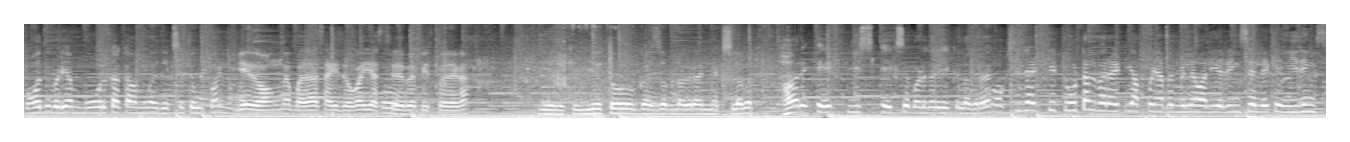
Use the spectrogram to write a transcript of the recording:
बहुत ही बढ़िया मोर का काम हुआ है देख सकते हो ऊपर। ये रॉन्ग में बड़ा साइज़ होगा ये अस्सी रुपये पीस पड़ेगा। ये देखिए ये तो गजब लग रहा है नेक्स्ट लेवल हर एक पीस एक से बढ़कर एक लग रहा है। ऑक्सीडाइट की टोटल वैरायटी आपको यहाँ पे मिलने वाली है रिंग से लेके इयरिंग्स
